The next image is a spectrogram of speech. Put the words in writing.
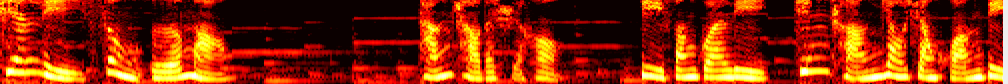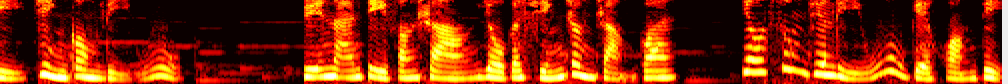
千里送鹅毛。唐朝的时候，地方官吏经常要向皇帝进贡礼物。云南地方上有个行政长官，要送件礼物给皇帝。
